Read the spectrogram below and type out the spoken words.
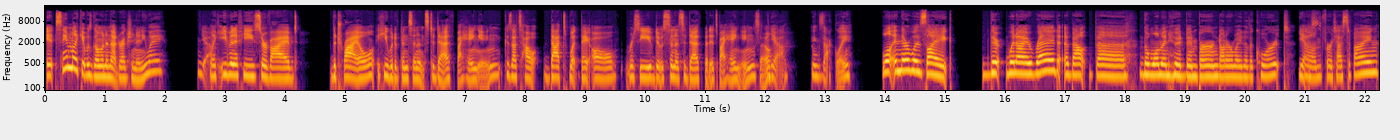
it seemed like it was going in that direction anyway. yeah. Like, even if he survived the trial, he would have been sentenced to death by hanging because that's how, that's what they all received. It was sentenced to death, but it's by hanging. So, Yeah, exactly. Well, and there was like there when I read about the the woman who had been burned on her way to the court Yes. um, for testifying,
